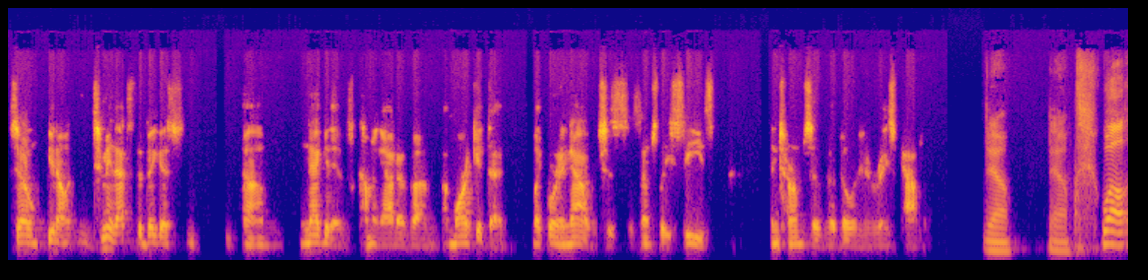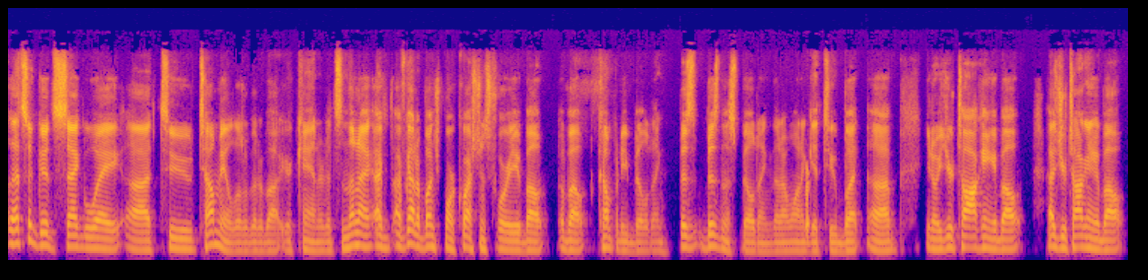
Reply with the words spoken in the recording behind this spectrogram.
so, you know, to me, that's the biggest um, negative coming out of um, a market that, like we're in now, which is essentially seized in terms of the ability to raise capital. Yeah. Yeah. Well, that's a good segue uh, to tell me a little bit about your candidates, and then I, have got a bunch more questions for you about about company building, business building that I want to get to. But uh, you know, you're talking about as you're talking about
